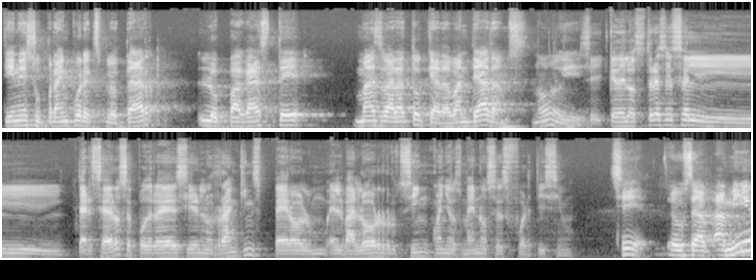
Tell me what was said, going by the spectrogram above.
tiene su prime por explotar, lo pagaste más barato que a Davante Adams, ¿no? Sí, que de los tres es el tercero, se podría decir, en los rankings, pero el, valor cinco años menos es fuertísimo. Sí, o sea, a mí,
